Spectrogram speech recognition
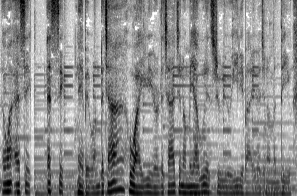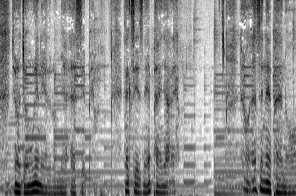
လုံးဝ acid acid နဲ့ပဲပေါ့တခြားဟိုဟာကြီးတွေတော့တခြားကျွန်တော်မရောက်ဘူးတဲ့ studio ကြီးတွေပါတယ်တော့ကျွန်တော်မသိဘူးကျွန်တော်ကြုံမှုတဲ့နေရာတွေတော့များ acid ပဲ access နဲ့ဖန်ကြတယ်အဲ့တော့ acid နဲ့ဖန်တော့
